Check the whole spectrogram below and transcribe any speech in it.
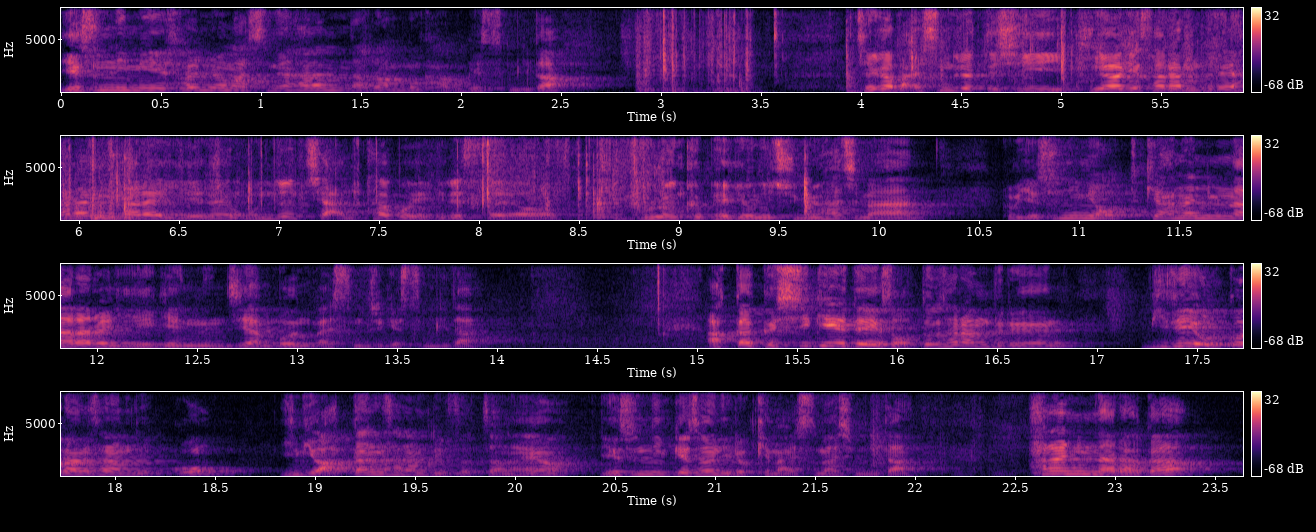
예수님이 설명하시는 하나님 나라로 한번 가보겠습니다. 제가 말씀드렸듯이 이 구약의 사람들의 하나님 나라의 이해는 온전치 않다고 얘기를 했어요. 물론 그 배경이 중요하지만 그럼 예수님이 어떻게 하나님 나라를 얘기했는지 한번 말씀드리겠습니다. 아까 그 시기에 대해서 어떤 사람들은 미래에 올 거라는 사람도 있고 이미 왔다는 사람도 있었잖아요. 예수님께서는 이렇게 말씀하십니다. 하나님 나라가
